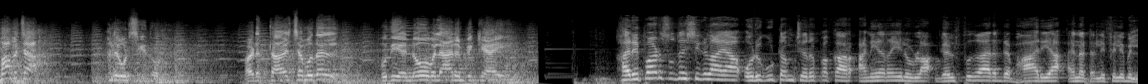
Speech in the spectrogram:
ബാബച്ച അനൗൺസ് ചെയ്തോളൂ അടുത്ത ആഴ്ച മുതൽ പുതിയ നോവൽ ആരംഭിക്കായി. ഹരിപ്പാട് സ്വദേശികളായ ഒരു കൂട്ടം ചെറുപ്പക്കാർ അണിയറയിലുള്ള ഗൾഫുകാരന്റെ ഭാര്യ എന്ന ടെലിഫിലിമിൽ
